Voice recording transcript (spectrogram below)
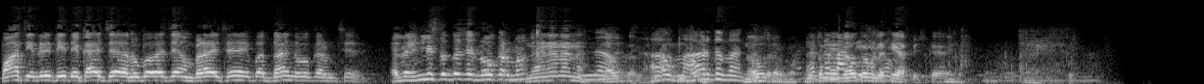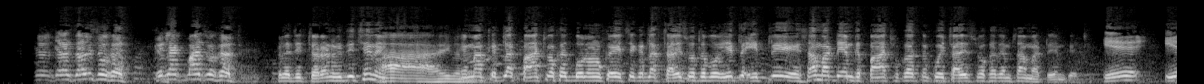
પાંચ ઇન્દ્રિયથી દેખાય છે અનુભવે છે સંભળાય છે એ બધા નો કર્મ છે. એનો ઇંગ્લિશ શબ્દ છે નો કર્મ? ના ના ના ના. નવ કર્મ. અર્ધમાં. નો કર્મ. હું તમને નવ કર્મ લખી આપીશ કે ચાલીસ વખત? કેટલાક પાંચ વખત? પેલા જે ચરણ વિધિ છે ને. એમાં કેટલાક પાંચ વખત બોલવાનું કહે છે કેટલાક ચાલીસ વખત બોલ એટલે એટલે શા માટે એમ કે પાંચ વખત ને કોઈ ચાલીસ વખત એમ શા માટે એમ કે છે? એ એ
